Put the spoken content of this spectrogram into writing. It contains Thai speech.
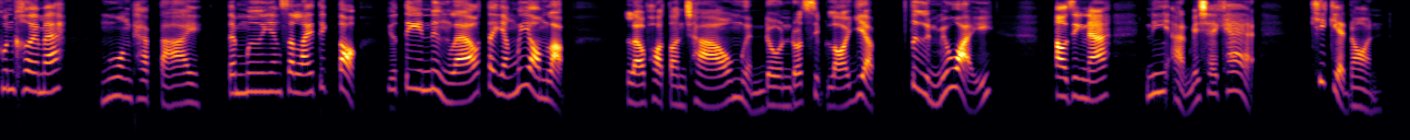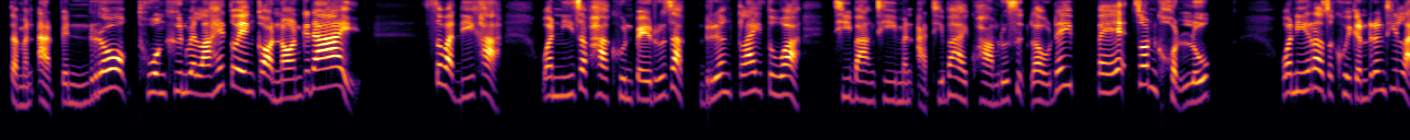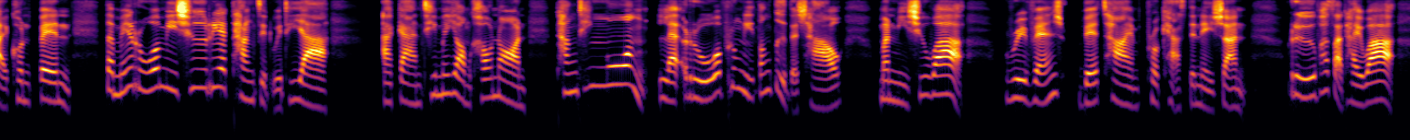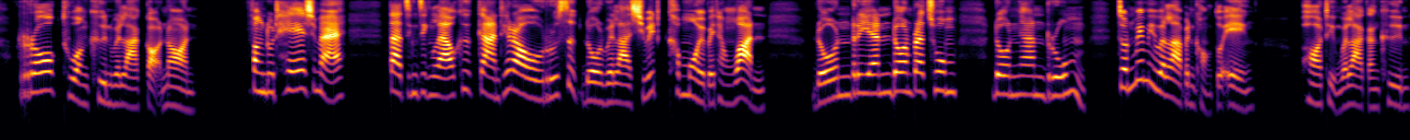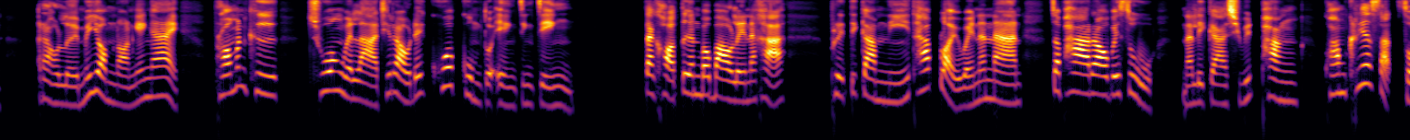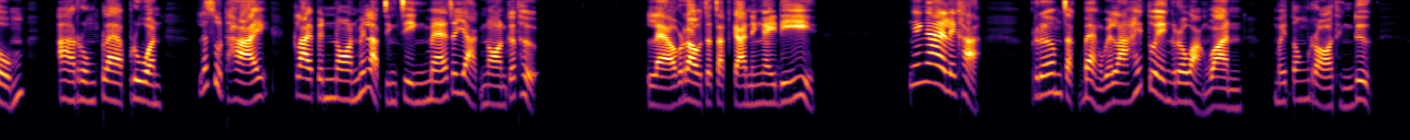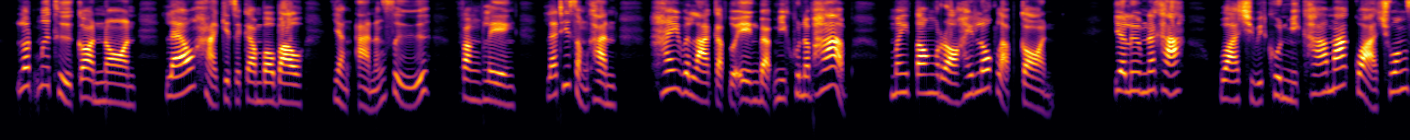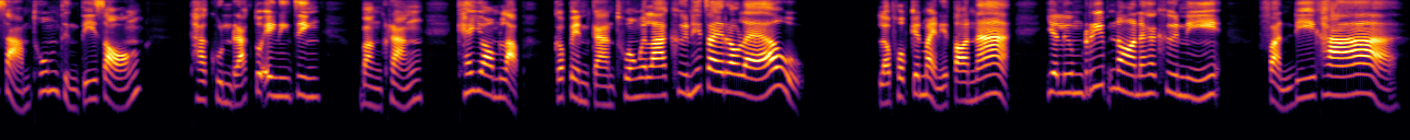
คุณเคยไหมง่วงแทบตาย แต่มือยังสไลด์ติ๊กตอกอยู่ตีหนึ่งแล้วแต่ยังไม่ยอมหลับ แล้วพอตอนเช้าเหมือนโดนรถสิบล้อเหยียบ ตื่นไม่ไหว เอาจริงนะ นี่อาจไม่ใช่แค่ ขี้เกียจนอน แต่มันอาจเป็นโรคทวงคืนเวลาให้ตัวเองก่อนนอนก็ได้ สวัสดีค่ะ วันนี้จะพาคุณไปรู้จักเรื่องใกล้ตัว ที่บางทีมันอธิบายความรู้สึกเราได้เป๊ะจนขนลุก วันนี้เราจะคุยกันเรื่องที่หลายคนเป็น แต่ไม่รู้ว่ามีชื่อเรียกทางจิตวิทยา อาการที่ไม่ยอมเข้านอน ทั้งที่ง่วง และรู้ว่าพรุ่งนี้ต้องตื่นแต่เช้า มันมีชื่อว่า revenge bedtime procrastination หรือภาษาไทยว่า โรคทวงคืนเวลาเกาะนอน ฟังดูเท่ใช่ไหม แต่จริงๆ แล้วคือการที่เรารู้สึกโดนเวลาชีวิตขโมยไปทั้งวัน โดนเรียน โดนประชุม โดนงานรุม จนไม่มีเวลาเป็นของตัวเอง พอถึงเวลากลางคืน เราเลยไม่ยอมนอนง่ายๆ เพราะมันคือช่วงเวลาที่เราได้ควบคุมตัวเองจริง ๆ แต่ขอเตือนเบาๆเลยนะคะ พฤติกรรมนี้ถ้าปล่อยไว้นานๆ จะพาเราไปสู่ นาฬิกาชีวิตพัง ความเครียดสะสม อารมณ์แปรปรวน และสุดท้ายกลายเป็นนอนไม่หลับจริง ๆ แม้จะอยากนอนก็เถอะ แล้วเราจะจัดการยังไงดี ง่าย ๆ เลยค่ะ เริ่มจากแบ่งเวลาให้ตัวเองระหว่างวัน ไม่ต้องรอถึงดึก ลดมือถือก่อนนอน แล้วหากิจกรรมเบาๆ อย่างอ่านหนังสือ ฟังเพลง และที่สำคัญให้เวลากับตัวเองแบบมีคุณภาพ ไม่ต้องรอให้โลกหลับก่อน อย่าลืมนะคะ ว่าชีวิตคุณมีค่ามากกว่าช่วงสามทุ่มถึงตีสองถ้าคุณรักตัวเองจริง ๆ บางครั้งแค่ยอมหลับก็เป็นการทวงเวลาคืนให้ใจเราแล้ว แล้วพบกันใหม่ในตอนหน้า อย่าลืมรีบนอนนะคะคืนนี้ ฝันดีค่ะ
